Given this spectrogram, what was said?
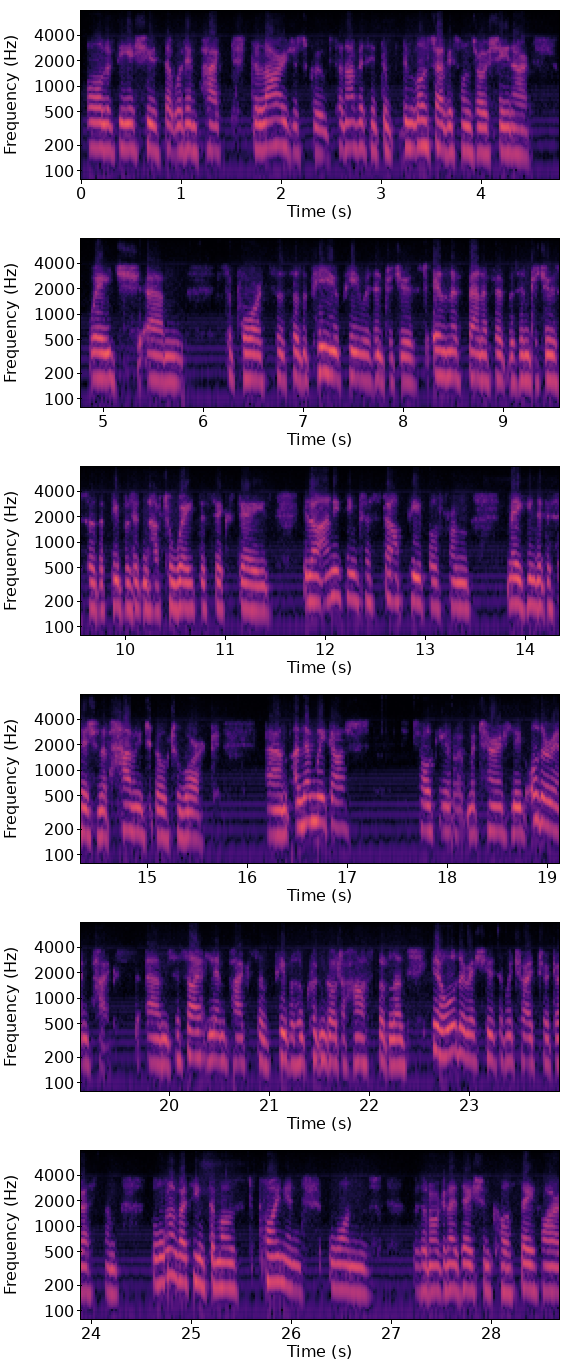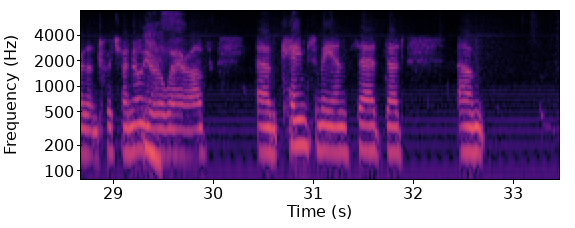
all of the issues that would impact the largest groups. And obviously, the, the most obvious ones, Roisin, are wage um, supports. And so the PUP was introduced, illness benefit was introduced so that people didn't have to wait the six days. You know, anything to stop people from making the decision of having to go to work. Um, and then we got talking about maternity leave, other impacts, um, societal impacts of people who couldn't go to hospital and, you know, other issues, and we tried to address them. But one of, I think, the most poignant ones was an organisation called Safe Ireland, which I know yes. you're aware of, um, came to me and said that um,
